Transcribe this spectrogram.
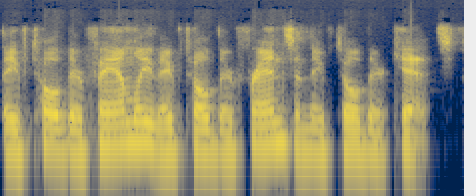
They've told their family, they've told their friends, and they've told their kids.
